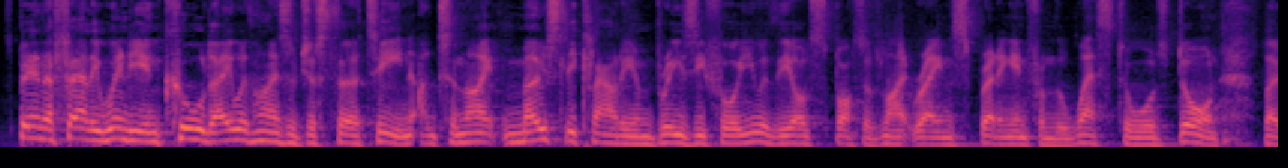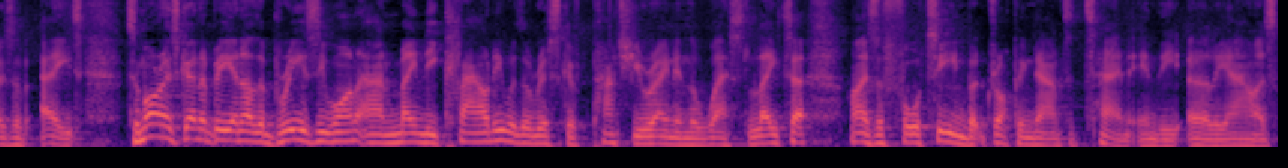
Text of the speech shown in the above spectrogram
It's been a fairly windy and cool day with highs of just 13. And tonight, mostly cloudy and breezy for you with the odd spot of light rain spreading in from the west towards dawn, lows of 8. Tomorrow is going to be another breezy one and mainly cloudy with a risk of patchy rain in the west later. Highs of 14 but dropping down to 10 in the early hours.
